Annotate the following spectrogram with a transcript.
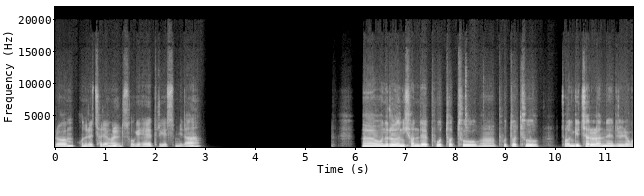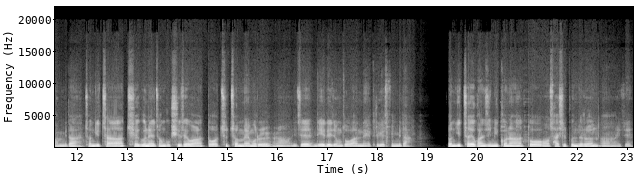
그럼 오늘의 차량을 소개해 드리겠습니다. 아, 오늘은 현대 포토2, 어, 포토2 전기차를 안내해 드리려고 합니다. 전기차 최근의 전국 시세와 또 추천 매물을 어, 이제 4대 정도 안내해 드리겠습니다. 전기차에 관심 있거나 또 사실 분들은 어, 이제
